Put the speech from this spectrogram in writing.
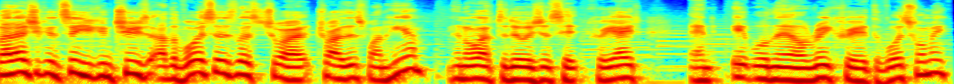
But as you can see, you can choose other voices. Let's try try this one here. And all I have to do is just hit create and it will now recreate the voice for me.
